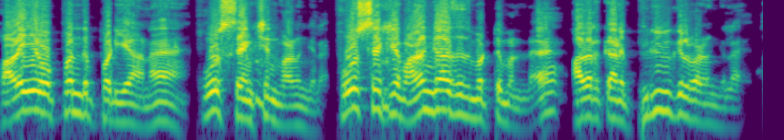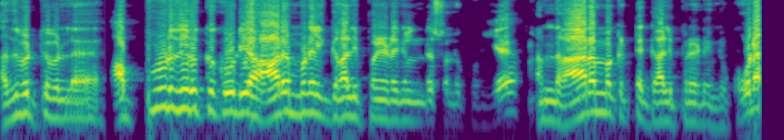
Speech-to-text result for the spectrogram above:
பழைய ஒப்பந்தப்படியான போஸ்ட் சேங்ஷன் வழங்கல. போஸ்ட் சேங்ஷன் வழங்காதது மட்டுமல்ல அதற்கான பிரிவுகள் வழங்கல. அது மட்டுமல்ல அப்பொழுது இருக்கக்கூடிய ஆரம்ப நிலை காலி பணியிடங்கள் என்று சொல்லக்கூடிய அந்த ஆரம்ப கட்ட காலி பணியிடங்கள் கூட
